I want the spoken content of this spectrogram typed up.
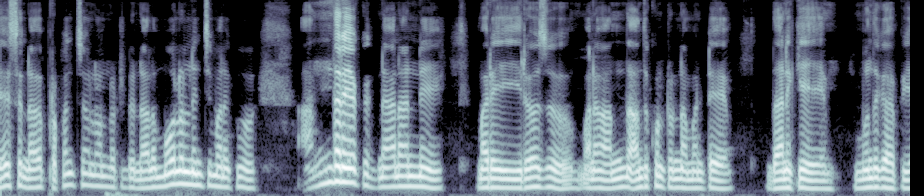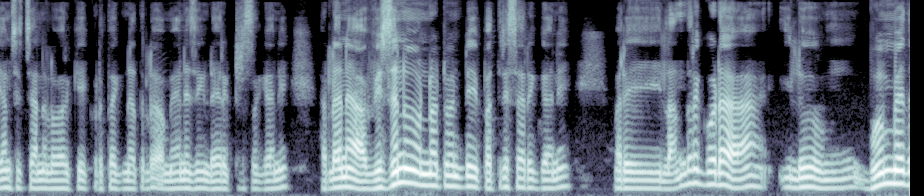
దేశ న- ప్రపంచంలో ఉన్నటువంటి నలుమూలల నుంచి మనకు అందరి యొక్క జ్ఞానాన్ని మరి ఈరోజు మనం అంద అందుకుంటున్నామంటే దానికి ముందుగా పిఎంసీ ఛానల్ వారికి కృతజ్ఞతలు ఆ మేనేజింగ్ డైరెక్టర్స్ కానీ అట్లానే ఆ విజన్ ఉన్నటువంటి పత్రిసారికి కానీ మరి వీళ్ళందరికీ కూడా వీళ్ళు భూమి మీద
